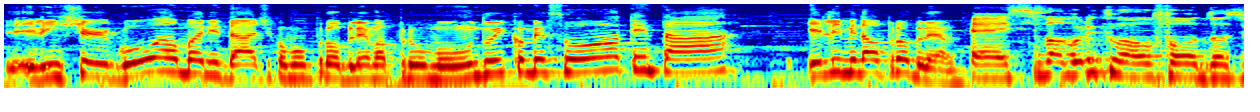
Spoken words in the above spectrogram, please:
Ele enxergou a humanidade como um problema pro mundo e começou a tentar eliminar o problema. É, esse bagulho que o Raul falou dos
